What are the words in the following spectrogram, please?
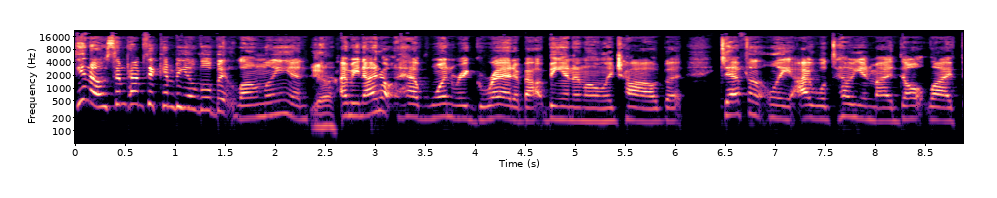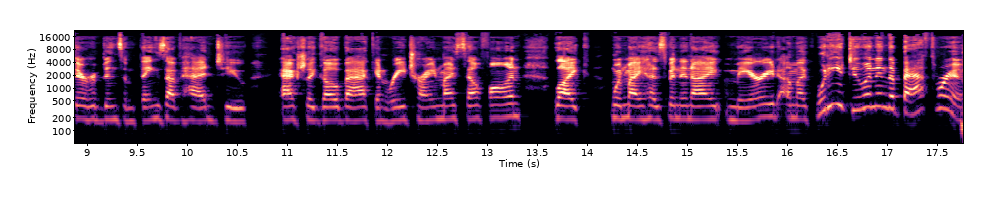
you know, sometimes it can be a little bit lonely. And yeah. I mean, I don't have one regret about being an only child, but definitely I will tell you in my adult life, there have been some things I've had to actually go back and retrain myself on. Like when my husband and I married, I'm like, what are you doing in the bathroom?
